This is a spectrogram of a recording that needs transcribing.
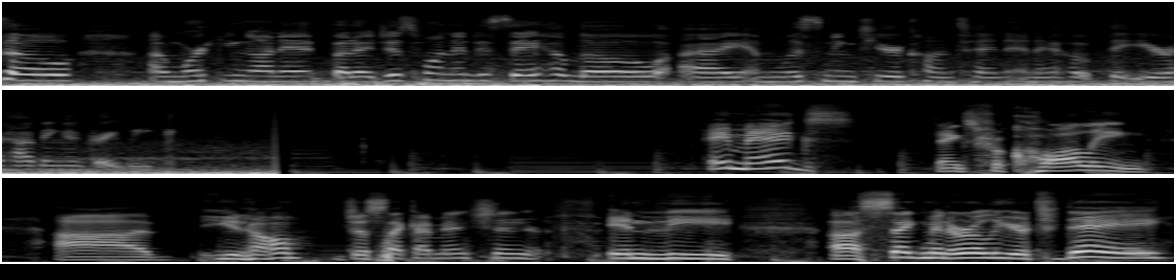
So I'm working on it, but I just wanted to say hello. I am listening to your content and I hope that you're having a great week. Hey, Megs. Thanks for calling. Uh, you know, just like I mentioned in the uh, segment earlier today,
